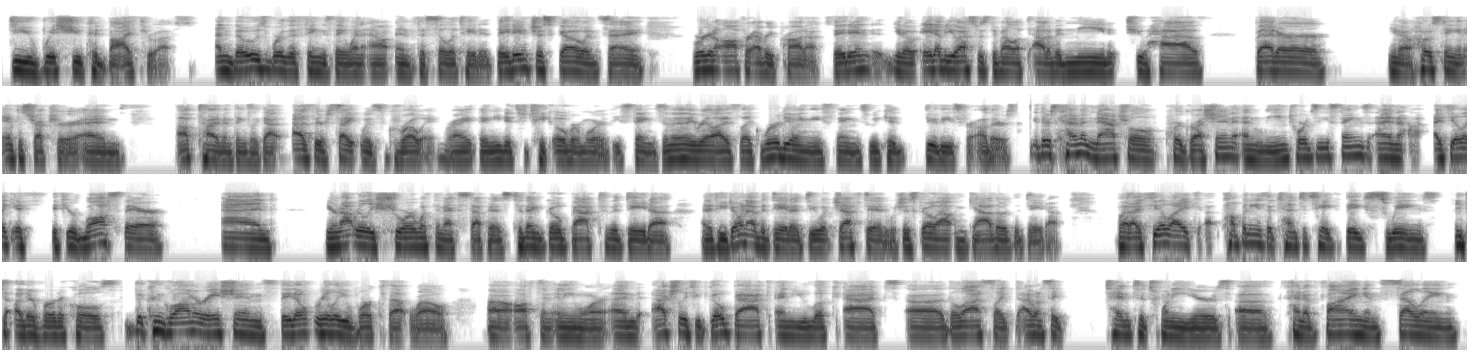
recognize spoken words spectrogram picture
do you wish you could buy through us? And those were the things they went out and facilitated. They didn't just go and say, we're going to offer every product. They didn't, you know, AWS was developed out of a need to have better, you know, hosting and infrastructure and uptime and things like that as their site was growing, right? They needed to take over more of these things. And then they realized like we're doing these things, we could do these for others. There's kind of a natural progression and lean towards these things. And I feel like if if you're lost there and you're not really sure what the next step is to then go back to the data and if you don't have the data, do what Jeff did, which is go out and gather the data. But I feel like uh, companies that tend to take big swings into other verticals, the conglomerations, they don't really work that well. Uh, often anymore. And actually, if you go back and you look at uh, the last, like, I want to say 10 to 20 years of kind of buying and selling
